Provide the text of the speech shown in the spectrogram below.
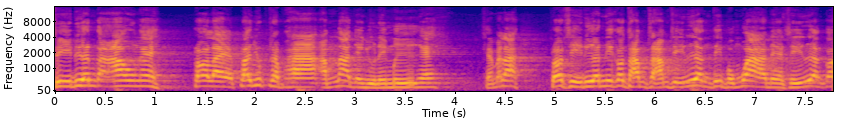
สี่เดือนก็เอาไง เพราะอะไรพระยุบสภาอำนาจยังอยู่ในมือไงใช่ไหมล่ะ เพราะสี่เดือนนี้เขาทำสามสี่เรื่องที่ผมว่าเนี่ยสี่เรื่องก็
